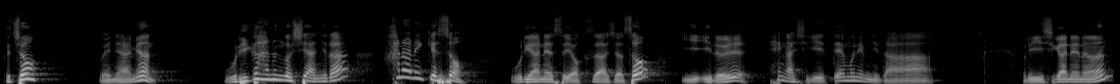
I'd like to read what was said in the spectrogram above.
그렇죠? 왜냐하면 우리가 하는 것이 아니라 하나님께서 우리 안에서 역사하셔서 이 일을 행하시기 때문입니다. 우리 이 시간에는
